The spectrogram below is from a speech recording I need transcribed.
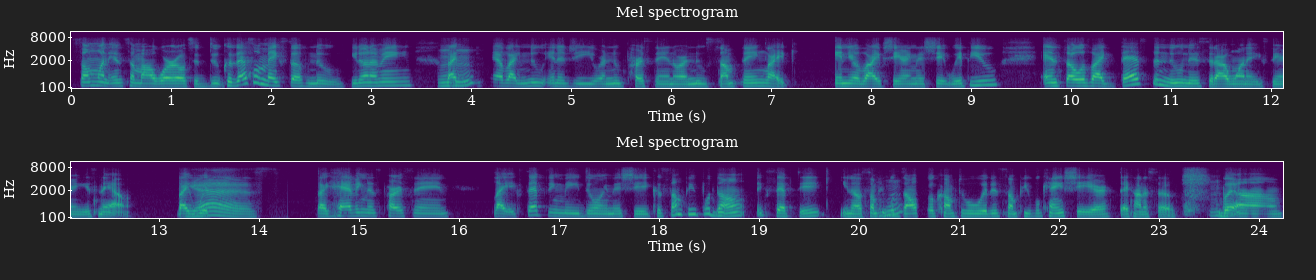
someone into my world to do because that's what makes stuff new. You know what I mean? Mm-hmm. Like you have like new energy or a new person or a new something like in your life sharing this shit with you, and so it's like that's the newness that I want to experience now. Like yes, with, like having this person like accepting me doing this shit because some people don't accept it. You know, some mm-hmm. people don't feel comfortable with it. Some people can't share that kind of stuff. Mm-hmm. But um,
